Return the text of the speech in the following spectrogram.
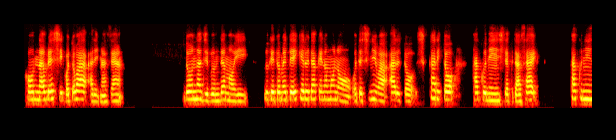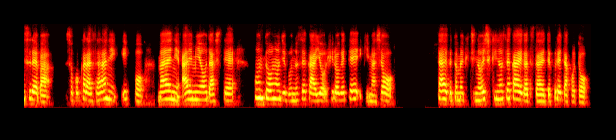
こんな嬉しいことはありません。どんな自分でもいい。受け止めていけるだけのものを私にはあるとしっかりと確認してください。確認すれば、そこからさらに一歩前に歩みを出して、本当の自分の世界を広げていきましょう。大工留吉の意識の世界が伝えてくれたこと、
